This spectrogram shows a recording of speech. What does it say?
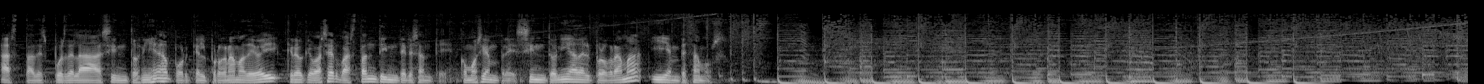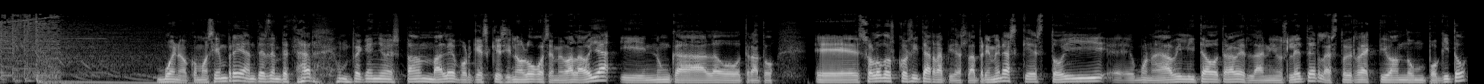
hasta después de la sintonía porque el programa de hoy creo que va a ser bastante interesante. Como siempre, sintonía del programa y empezamos. Bueno, como siempre, antes de empezar, un pequeño spam, ¿vale? Porque es que si no luego se me va la olla y nunca lo trato. Eh, solo dos cositas rápidas. La primera es que estoy, eh, bueno, he habilitado otra vez la newsletter, la estoy reactivando un poquito.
